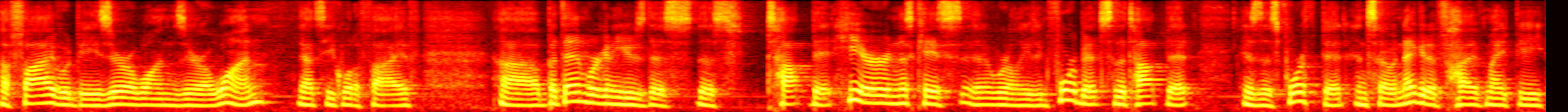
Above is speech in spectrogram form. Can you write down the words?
a 5 would be 0, 1, 0, 1. That's equal to 5. Uh, but then we're going to use this, this top bit here. In this case, uh, we're only using 4 bits, so the top bit is this fourth bit, and so a negative 5 might be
